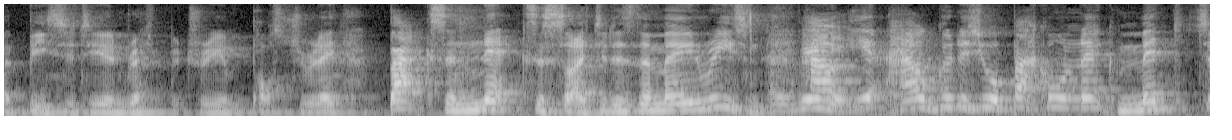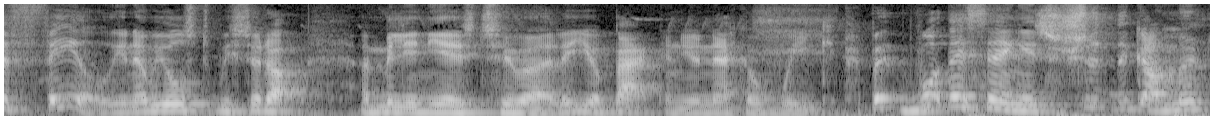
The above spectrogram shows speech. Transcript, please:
obesity and respiratory and postural. Backs and necks are cited as the main reason. Oh, really? How, yeah, how good is your back or neck meant to feel? You know, we all st- we stood up a million years too early. Your back and your neck are weak. But what they're saying is, should the government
